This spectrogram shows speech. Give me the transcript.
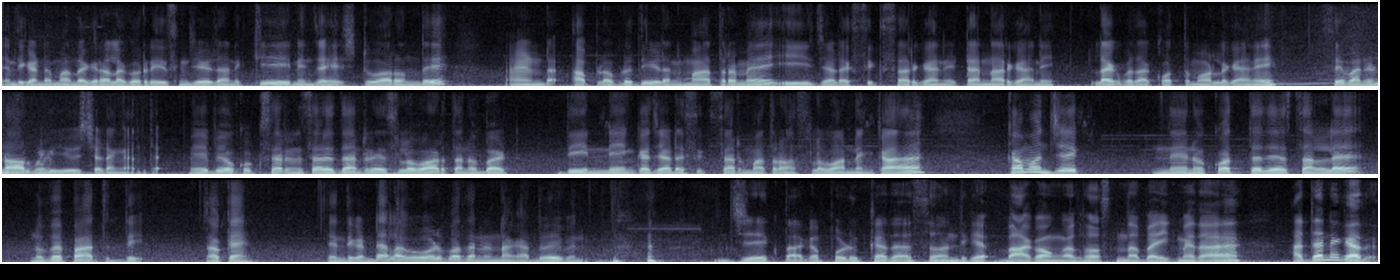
ఎందుకంటే మన దగ్గర అలాగో రేసింగ్ చేయడానికి నింజా హెచ్ టూ ఆర్ ఉంది. అండ్ అప్పుడప్పుడు తీయడానికి మాత్రమే ఈ జెడెక్స్ సిక్స్ ఆర్ కానీ టెన్ ఆర్ కానీ లేకపోతే ఆ కొత్త మోడల్ కానీ సో ఇవన్నీ నార్మల్గా యూజ్ చేయడం అంతే. మేబీ ఒక్కొక్కసారి సరే దాని రేస్లో వాడతాను. బట్ దీన్ని ఇంకా జడ సిక్సర్ మాత్రం అసలు వాడిని ఇంకా. కమన్ జేక్ నేను కొత్త చేస్తానులే. నువ్వే పాతద్ది ఓకే. ఎందుకంటే అలాగో ఓడిపోతాను. నాకు అర్థమైపోయింది. జేక్ బాగా పొడుగు కదా సో అందుకే బాగా ఉంగాల్సి వస్తుంది ఆ బైక్ మీద. అదనే కాదు.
